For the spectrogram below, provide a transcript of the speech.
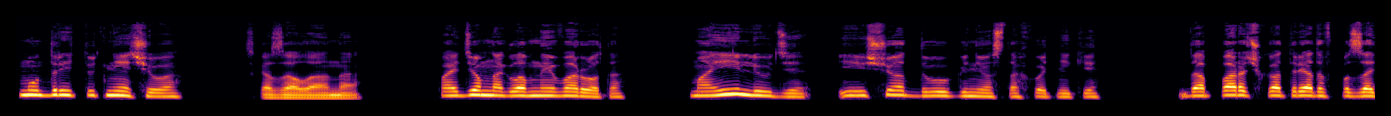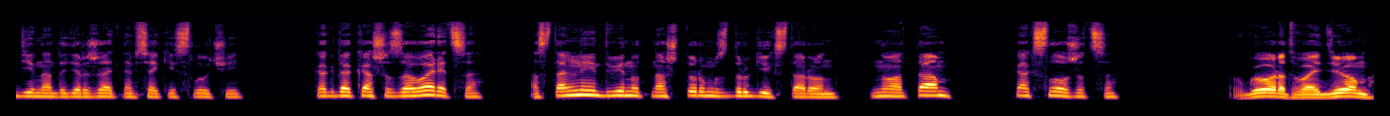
«Мудрить тут нечего», — сказала она. «Пойдем на главные ворота. Мои люди и еще от двух гнезд охотники. Да парочку отрядов позади надо держать на всякий случай. Когда каша заварится, остальные двинут на штурм с других сторон. Ну а там, как сложится. В город войдем,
